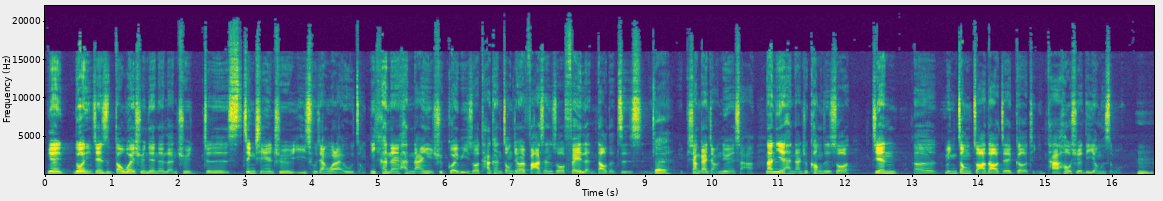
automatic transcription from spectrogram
因为如果你今天是都未训练的人去就是进行去移除这样外来物种，你可能很难以去规避说它可能中间会发生说非人道的致死。对，像刚才讲虐杀，那你也很难去控制说今天呃民众抓到这些个体，它后续的利用是什么？嗯，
